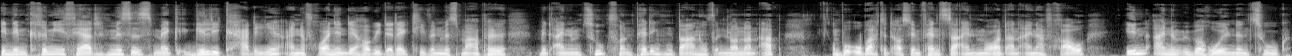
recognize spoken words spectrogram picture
In dem Krimi fährt Mrs. McGillicuddy, eine Freundin der Hobbydetektivin Miss Marple, mit einem Zug von Paddington Bahnhof in London ab und beobachtet aus dem Fenster einen Mord an einer Frau in einem überholenden Zug.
